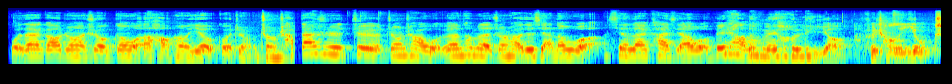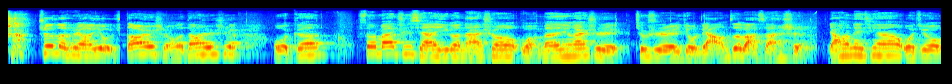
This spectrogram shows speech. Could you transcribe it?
我在高中的时候跟我的好朋友也有过这种争吵，但是这个争吵，我跟他们的争吵就显得我现在看起来我非常的没有理由，非常的幼稚，真的非常幼稚。当时什么？当时。是我跟分班之前一个男生，我们应该是就是有梁子吧，算是。然后那天我就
